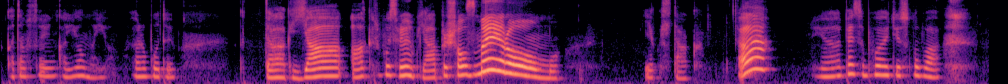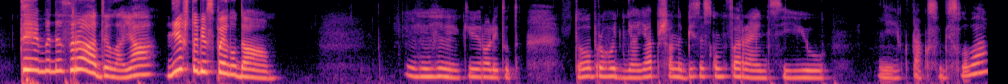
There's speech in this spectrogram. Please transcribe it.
Яка там сторінка, йо-моє, я работаю. Так, я Акріпус я прийшов з миром. Якось так. А? Я опять забуваю ті слова. Ти мене зрадила, я ніж тобі в спину дам. Які ролі тут. Доброго дня, я пішла на бізнес-конференцію. Ні, так собі слова.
